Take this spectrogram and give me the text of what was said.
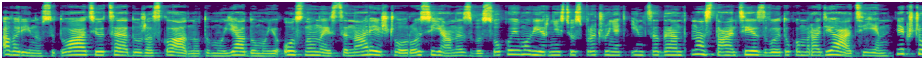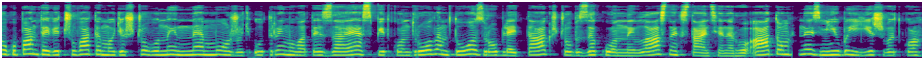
аварійну ситуацію. Це дуже складно. Тому я думаю, основний сценарій, що росіяни з високою ймовірністю спричинять інцидент на станції з витоком радіації. Якщо окупанти відчуватимуть, що вони не можуть утримувати ЗАЕС під контролем, то зроблять так, щоб законний власник станції енергоатом не зміг би її швидко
